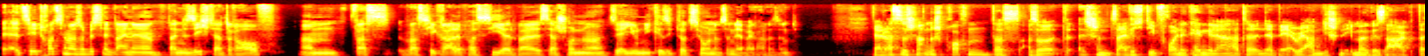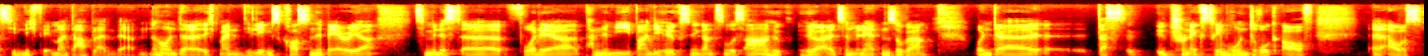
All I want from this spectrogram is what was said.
erzähl trotzdem mal so ein bisschen deine, deine Sicht da drauf, ähm, was, was hier gerade passiert, weil es ja schon eine sehr unique Situation ist, in der wir gerade sind. Ja, du hast es schon angesprochen, dass, also das schon seit ich die Freunde kennengelernt hatte in der Bay Area, haben die schon immer gesagt, dass sie nicht für immer da bleiben werden. Ne? Und äh, ich meine, die Lebenskosten in der Bay Area, zumindest äh, vor der Pandemie, waren die höchsten in den ganzen USA, hö höher als in Manhattan sogar. Und äh, das übt schon extrem hohen Druck auf. äh, aus.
